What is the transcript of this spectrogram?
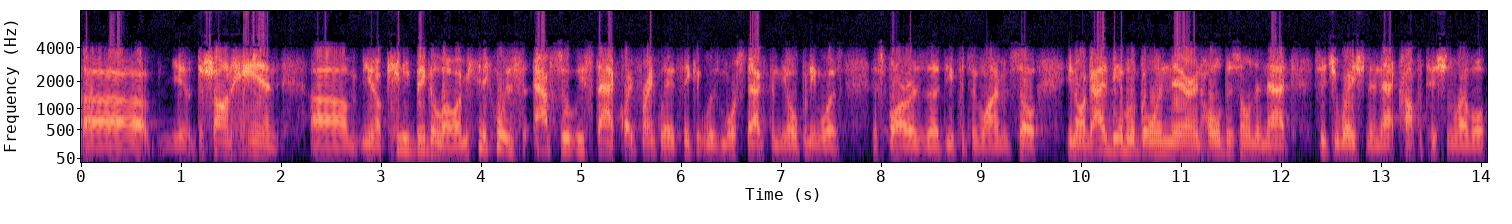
uh, you know Da'Shawn Hand, um, you know Kenny Bigelow. I mean, it was absolutely stacked. Quite frankly, I think it was more stacked than the opening was as far as uh, defensive linemen. So you know, a guy to be able to go in there and hold his own in that situation in that competition level,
